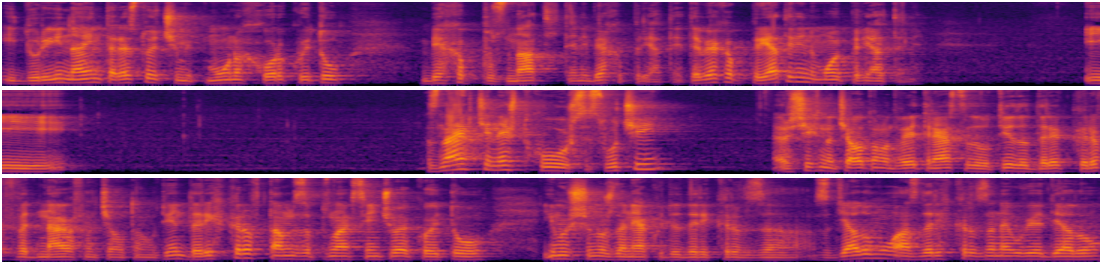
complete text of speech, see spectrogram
И дори най-интересното е, че ми помогнаха хора, които бяха познати, те не бяха приятели. Те бяха приятели на мои приятели. И знаех, че нещо хубаво ще се случи. Реших началото на 2013 да отида да даря кръв веднага в началото на година. Дарих кръв, там запознах с един човек, който имаше нужда някой да дари кръв за, за дядо му. Аз дарих кръв за неговия дядо.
